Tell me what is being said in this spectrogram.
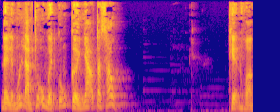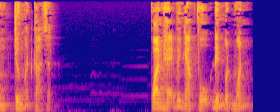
Đây là muốn làm cho U Nguyệt cũng cười nhạo ta sao? Thiện Hoàng trừng mắt cả giận. Quan hệ với nhạc phụ đến một món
